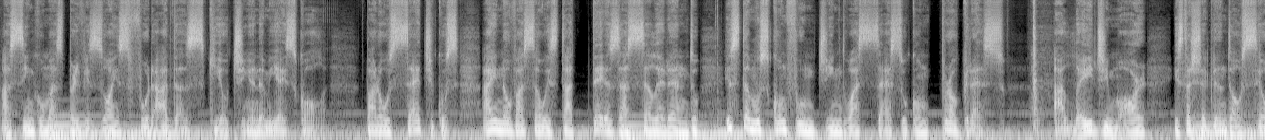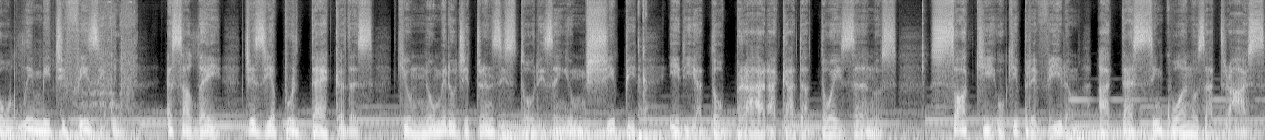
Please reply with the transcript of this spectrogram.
assim como as previsões furadas que eu tinha na minha escola. Para os céticos, a inovação está desacelerando. Estamos confundindo acesso com progresso. A lei de Moore está chegando ao seu limite físico. Essa lei dizia por décadas que o número de transistores em um chip iria dobrar a cada dois anos. Só que o que previram até cinco anos atrás,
